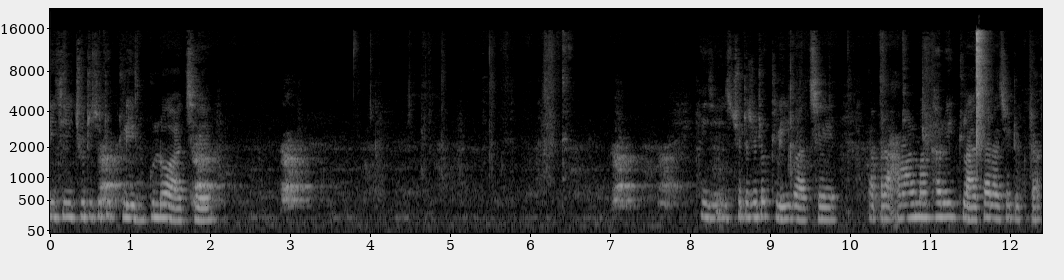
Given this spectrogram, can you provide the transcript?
এই যে ছোট ছোট ক্লিপগুলো আছে। এই যে ছোটো ছোটো ক্লিপ আছে, তারপরে আমার মাথার ওই ক্লাচার আছে টুকটাক,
